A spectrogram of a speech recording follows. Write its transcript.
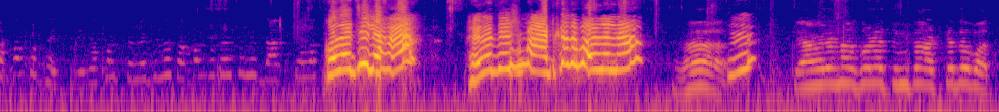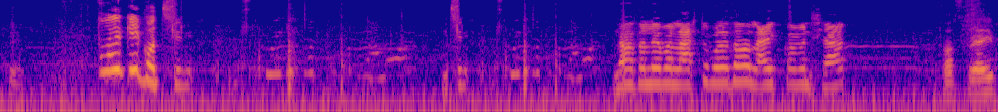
তখন কোথায় ছিলি যখন ফেলে দিল তখন কোথায় ছিলি দাঁত কেলা কোথায় ছিলে হ্যাঁ ফেলে দিয়ে সময় আটকাতে পারলে না হ্যাঁ হুম? ক্যামেরা না করে তুমি তো আটকাতেও পারতে তুই কি করছিলি না তাহলে বলে দাও লাইক কমেন্ট শেয়ার সাবস্ক্রাইব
